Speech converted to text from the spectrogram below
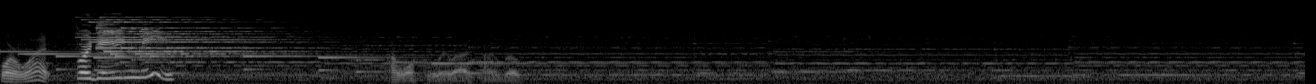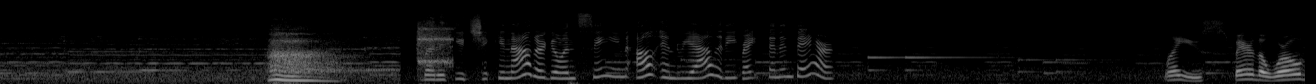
For what? for dating me. I walked away last time, bro. If you chicken out or go insane, I'll end reality right then and there. Will you spare the world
